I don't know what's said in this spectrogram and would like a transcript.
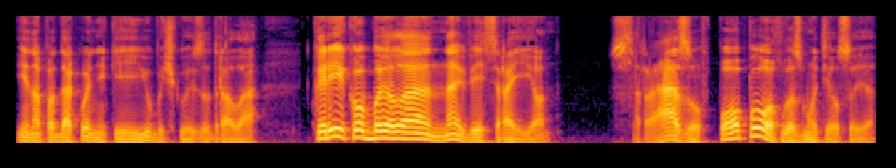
и на подоконнике ей юбочку и задрала. Крику было на весь район. «Сразу в попу?» — возмутился я.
